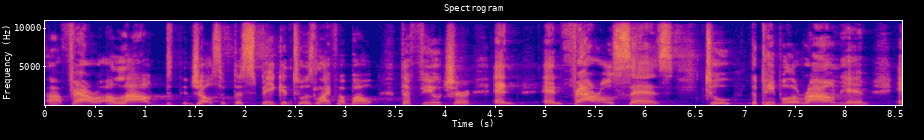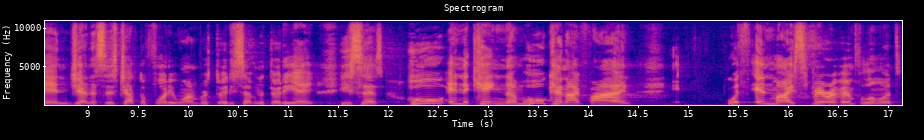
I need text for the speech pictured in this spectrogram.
uh, Pharaoh, allowed Joseph to speak into his life about the future. And, and Pharaoh says to the people around him in Genesis chapter 41, verse 37 to 38, he says, Who in the kingdom, who can I find within my sphere of influence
